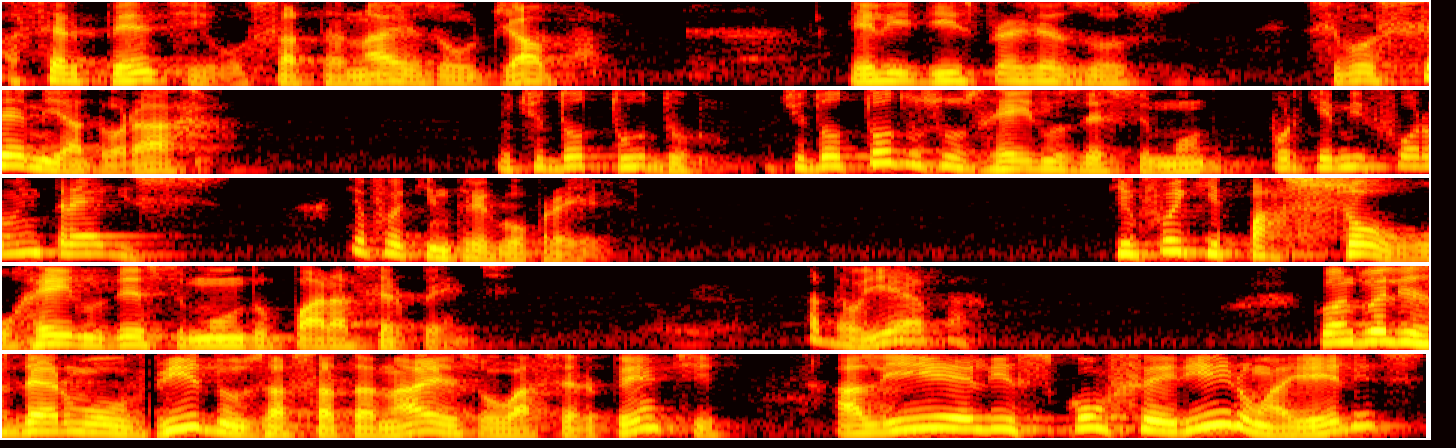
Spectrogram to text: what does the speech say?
a serpente, ou Satanás, ou o diabo, ele diz para Jesus: Se você me adorar, eu te dou tudo, eu te dou todos os reinos desse mundo, porque me foram entregues. Quem foi que entregou para ele? Quem foi que passou o reino deste mundo para a serpente? Adão e Eva. Quando eles deram ouvidos a Satanás ou à serpente, ali eles conferiram a eles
